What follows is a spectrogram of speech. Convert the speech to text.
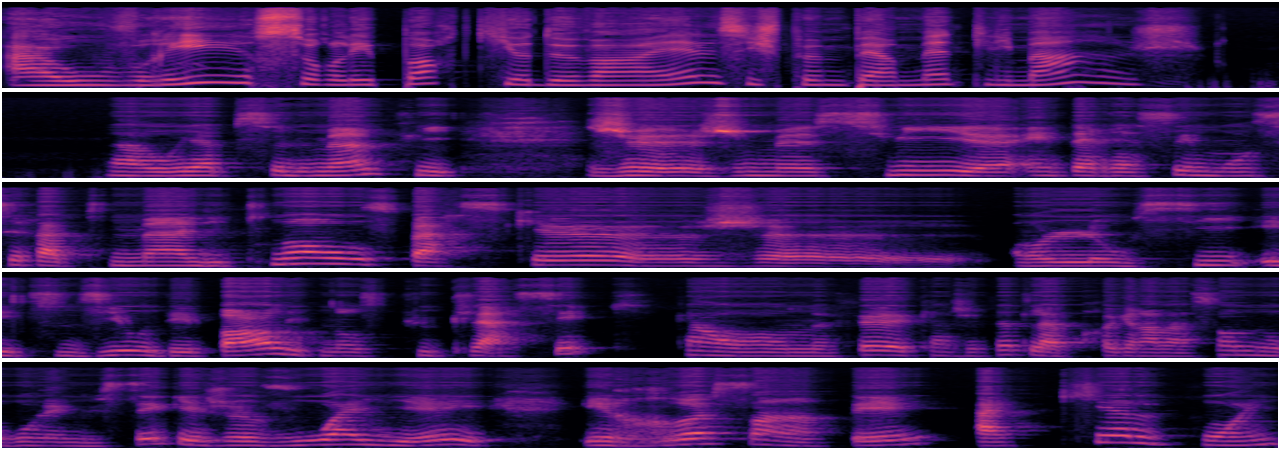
à ouvrir sur les portes qu'il y a devant elle, si je peux me permettre l'image? Ah oui, absolument. Puis je, me suis euh, intéressée moi aussi rapidement à l'hypnose parce que euh, je, on l'a aussi étudié au départ, l'hypnose plus classique, quand on a fait, quand j'ai fait la programmation neurolinguistique et je voyais et ressentais à quel point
